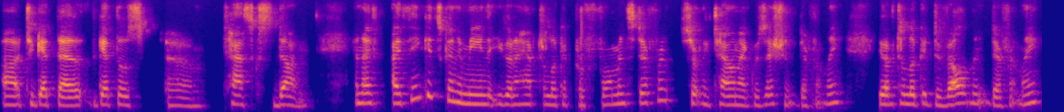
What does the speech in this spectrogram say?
uh, to get that get those um, tasks done? And I, I think it's going to mean that you're going to have to look at performance different, certainly talent acquisition differently. You have to look at development differently,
